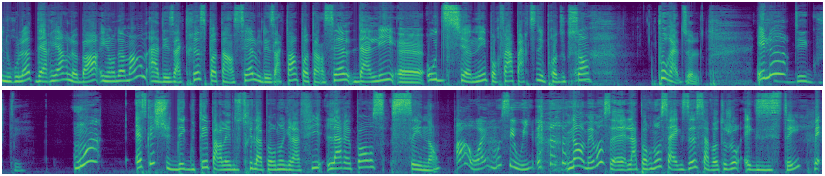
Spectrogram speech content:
une roulotte derrière le bar et on demande à des actrices potentielles ou des acteurs potentiels d'aller euh, auditionner pour faire partie des productions pour adultes. Et là, Dégoûté. moi, est-ce que je suis dégoûtée par l'industrie de la pornographie? La réponse, c'est non. Ah ouais, moi c'est oui. non, mais moi, la porno, ça existe, ça va toujours exister. Mais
